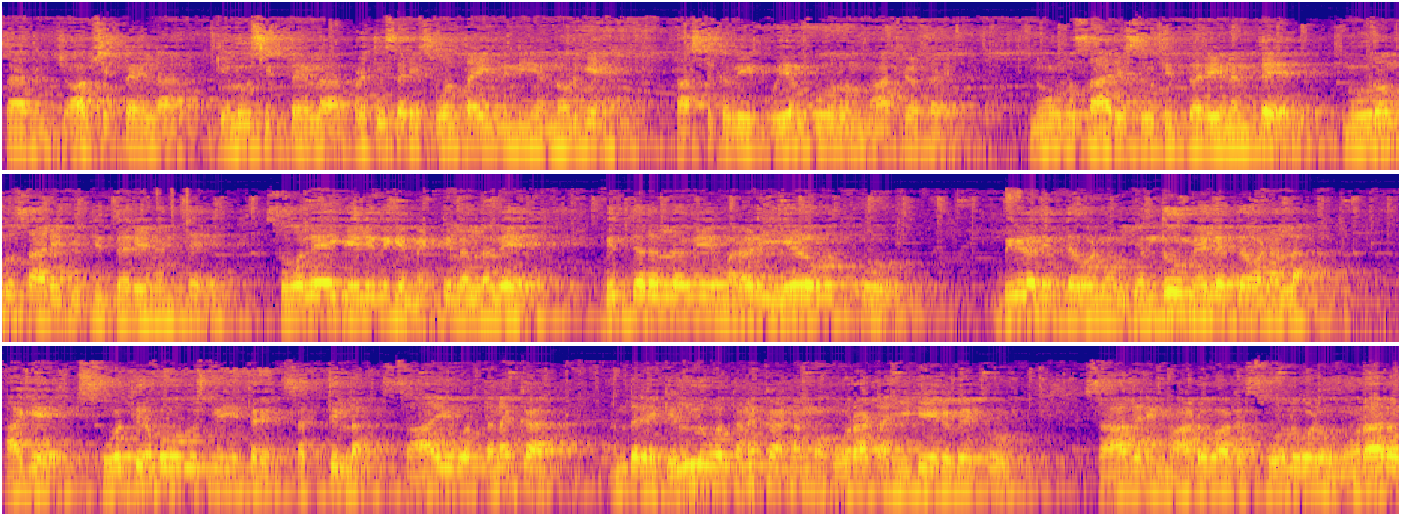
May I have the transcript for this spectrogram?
ಸರ್ ನಂಗೆ ಜಾಬ್ ಸಿಗ್ತಾ ಇಲ್ಲ, ಗೆಲುವು ಸಿಗ್ತಾ ಇಲ್ಲ, ಪ್ರತಿ ಸರಿ ಸೋಲ್ತಾ ಇದ್ದೀನಿ ಅನ್ನೋರಿಗೆ ರಾಷ್ಟ್ರಕವಿ ಕುವೆಂಪು ಅವರು ಒಂದು ಮಾತು ಹೇಳ್ತಾರೆ. ನೂರು ಸಾರಿ ಸೋತಿದ್ದರೇನಂತೆ, ನೂರೊಂದು ಸಾರಿ ಬಿದ್ದಿದ್ದರೇನಂತೆ, ಸೋಲೆ ಗೆಲುವಿಗೆ ಮೆಟ್ಟಿಲಲ್ಲವೇ, ಬಿದ್ದರಲ್ಲವೇ ಮರಳಿ ಏಳುವುದು ಬೀಳದಿದ್ದವನು ಎಂದೂ ಮೇಲೆದ್ದವನಲ್ಲ. ಹಾಗೆ ಸೋತಿರಬಹುದು ಸ್ನೇಹಿತರೆ, ಸತ್ತಿಲ್ಲ, ಸಾಯುವ ತನಕ, ಅಂದರೆ ಗೆಲ್ಲುವ ತನಕ ನಮ್ಮ ಹೋರಾಟ ಹೀಗೆ ಇರಬೇಕು. ಸಾಧನೆ ಮಾಡುವಾಗ ಸೋಲುಗಳು ನೂರಾರು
